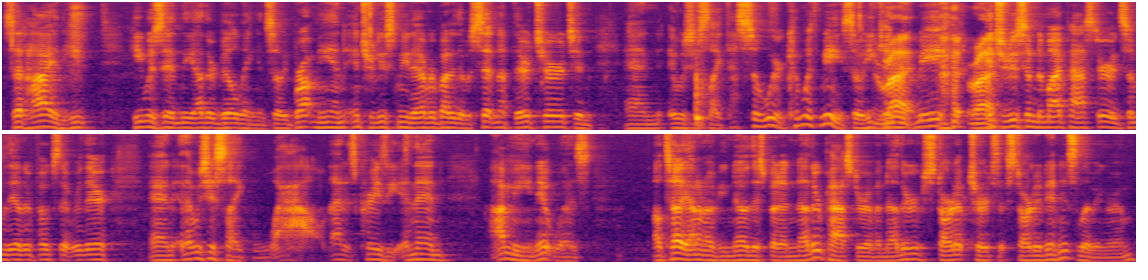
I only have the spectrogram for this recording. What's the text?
said hi and he he was in the other building. And so he brought me in introduced me to everybody that was setting up their church and and it was just like that's so weird. Come with me. So he came Right. with me Right. introduced him to my pastor and some of the other folks that were there. And that was just like wow that is crazy. And then i mean it was I'll tell you, I don't know if you know this, but another pastor of another startup church that started in his living room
